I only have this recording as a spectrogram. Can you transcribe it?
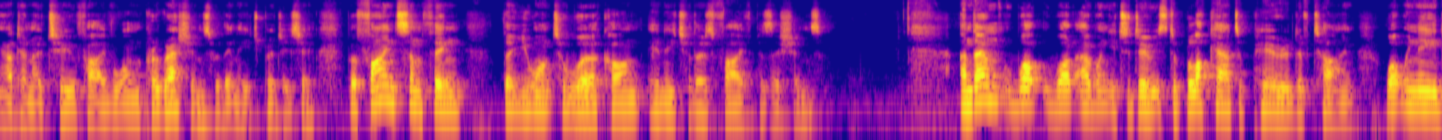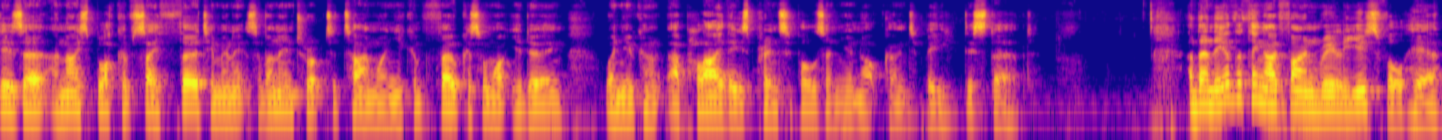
I don't know, two, five, one progressions within each position. But find something that you want to work on in each of those five positions. And then what, what I want you to do is to block out a period of time. What we need is a, a nice block of, say, 30 minutes of uninterrupted time when you can focus on what you're doing, when you can apply these principles and you're not going to be disturbed. And then the other thing I find really useful here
